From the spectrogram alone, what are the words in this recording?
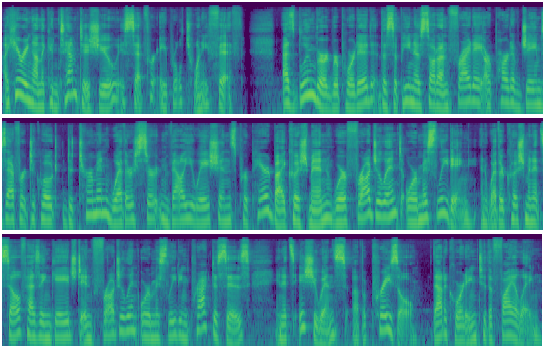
A hearing on the contempt issue is set for April 25th. As Bloomberg reported, the subpoenas sought on Friday are part of James' effort to, quote, determine whether certain valuations prepared by Cushman were fraudulent or misleading, and whether Cushman itself has engaged in fraudulent or misleading practices in its issuance of appraisal. That, according to the filing.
